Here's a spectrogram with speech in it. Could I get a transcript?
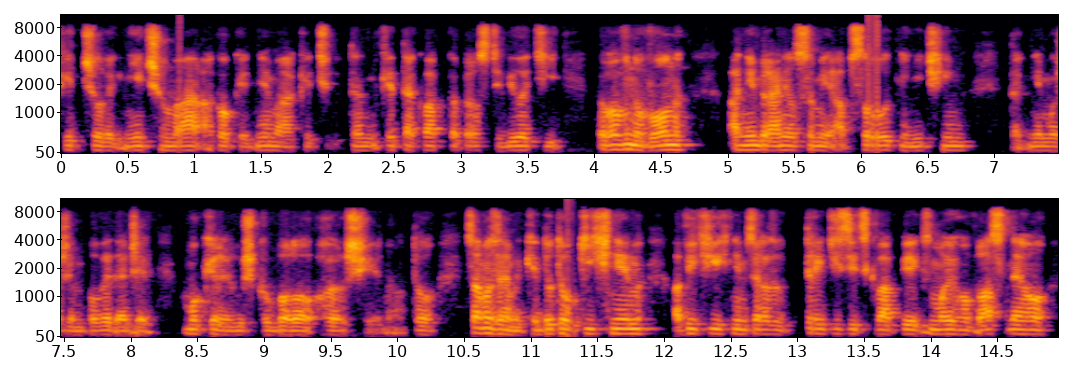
keď človek niečo má, ako keď nemá. Keď, ten, keď tá kvapka proste vyletí rovno von a nebránil som jej absolútne ničím, tak nemôžem povedať, že mokré rúško bolo horšie. No to, samozrejme, keď do toho kýchnem a vykýchnem zrazu 3000 kvapiek z môjho vlastného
